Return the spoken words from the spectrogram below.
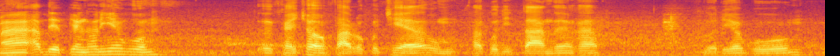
มาอัปเดตเพียงเท่านี้ครับผมใครชอบฝากกดแชร์ครับผมฝากกดติดตามด้วยนะครับสวัสดีครับผม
